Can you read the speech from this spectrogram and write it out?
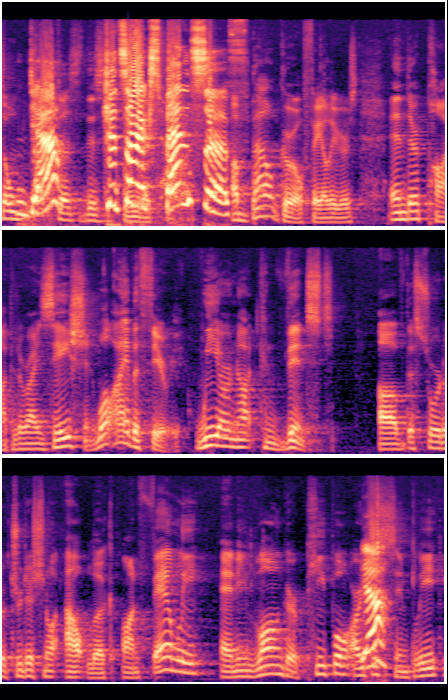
So what Yeah. does this Kids are expensive. about girl failures and their popularization? Well, I have a theory. We are not convinced of the sort of traditional outlook on family any longer. People are Yeah. just simply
